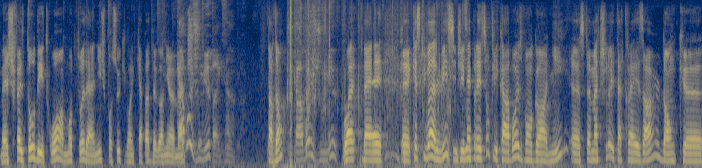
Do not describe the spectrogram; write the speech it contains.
mais je fais le tour des trois. Moi et toi, Danny, je suis pas sûr qu'ils vont être capables de gagner un match. Les Cowboys jouent mieux, par exemple. Pardon? Les Cowboys jouent mieux. Ouais, ben, euh, qu'est-ce qui va arriver? J'ai l'impression que les Cowboys vont gagner. Euh, ce match-là est à 13h, donc euh,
